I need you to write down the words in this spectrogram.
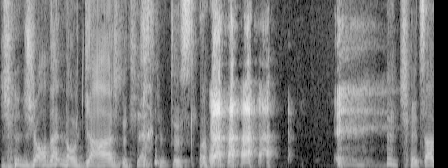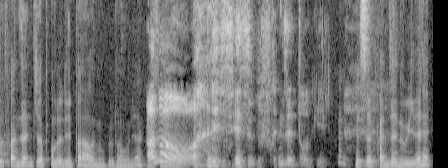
J'ai une Jordan dans le garage, ils estiment tous. là. J'ai Charles Frenzen qui va prendre le départ, donc autant vous dire. que Oh non Laissez ce Frenzen tranquille. c'est Frenzen où il est.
